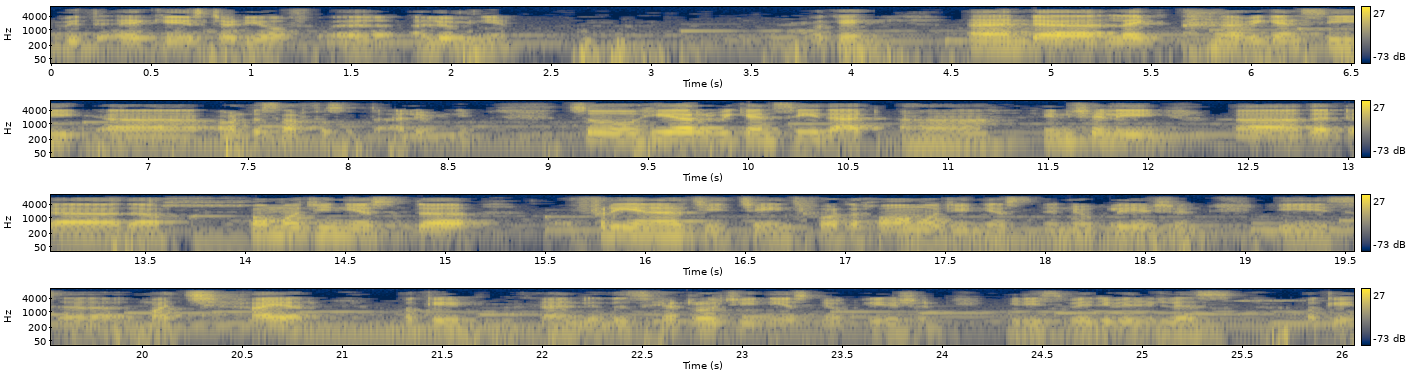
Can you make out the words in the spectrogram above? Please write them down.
with a case study of uh, aluminium okay? And uh, like we can see uh, on the surface of the aluminum. So here we can see that initially that the homogeneous the free energy change for the homogeneous nucleation is uh, much higher. Okay and this heterogeneous nucleation it is very very less. Okay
